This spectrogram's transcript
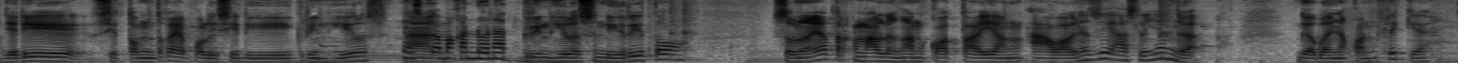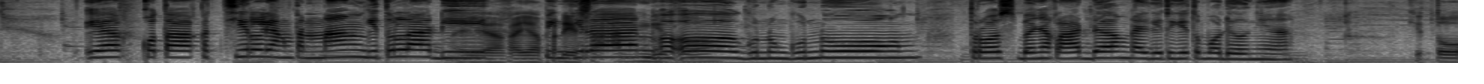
Jadi si Tom tuh kayak polisi di Green Hills. Yang suka makan donat. Green Hills sendiri tuh sebenarnya terkenal dengan kota yang awalnya sih aslinya nggak nggak banyak konflik ya. ya kota kecil yang tenang gitulah di Iya, kayak pinggiran gitu. oh, oh, gunung-gunung terus banyak ladang kayak gitu-gitu modelnya Gitu.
